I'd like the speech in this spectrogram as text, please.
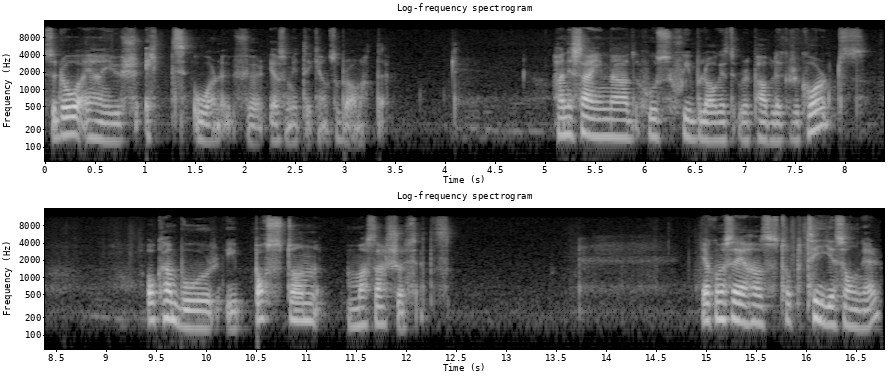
Så då är han ju 21 år nu för er som inte kan så bra matte. Han är signad hos skivbolaget Republic Records och han bor i Boston, Massachusetts. Jag kommer säga hans topp 10 sånger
